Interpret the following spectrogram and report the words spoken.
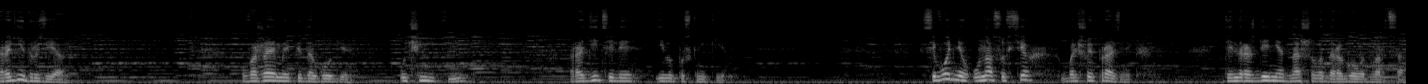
Дорогие друзья, уважаемые педагоги, ученики, родители и выпускники. Сегодня у нас у всех большой праздник – день рождения нашего дорогого дворца.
